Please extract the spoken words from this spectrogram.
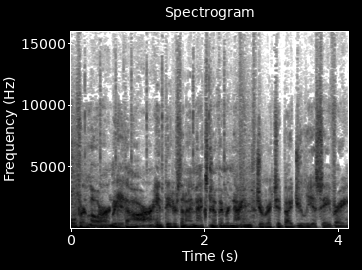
Overlord, rated R, in theaters and IMAX November 9th, directed by Julius Avery.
